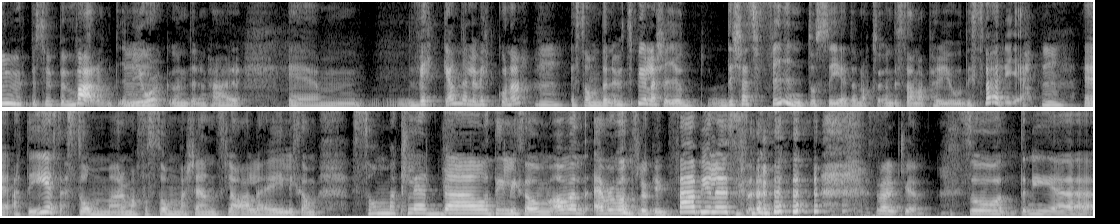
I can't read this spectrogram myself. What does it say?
super, super varmt i New York under den här ehm, veckan eller veckorna eh, som den utspelar sig. Och det känns fint att se den också under samma period i Sverige. Eh, att det är så sommar och man får sommarkänsla och alla är liksom sommarklädda och det är liksom, ja men everyone's looking fabulous. Verkligen. Så den är,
